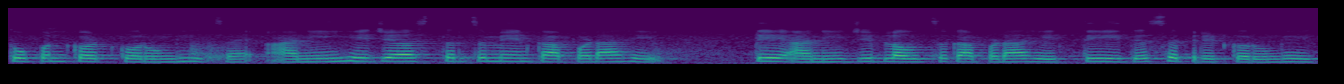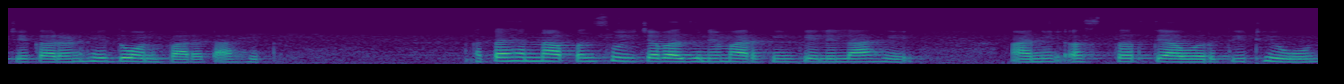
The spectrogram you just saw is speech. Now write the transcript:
तो पण कट करून घ्यायचा आहे. आणि हे जे अस्तरचं मेन कापड आहे ते आणि जे ब्लाऊजचं कापड आहे ते इथे सेपरेट करून घ्यायचे कारण हे दोन पार्ट आहेत. आता ह्यांना आपण सुईच्या बाजूने मार्किंग केलेलं आहे आणि अस्तर त्यावरती ठेवून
